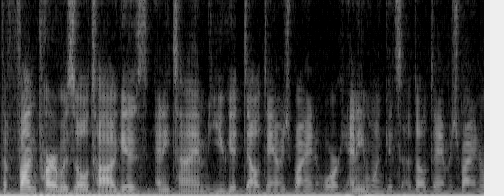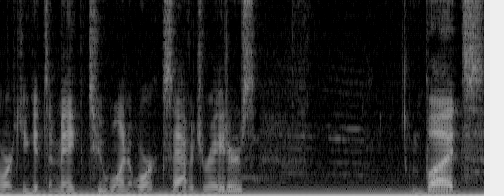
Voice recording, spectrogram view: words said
the fun part with Zoltog is anytime you get dealt damage by an orc, anyone gets dealt damage by an orc, you get to make 2 1 orc savage raiders. But,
